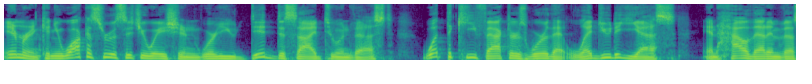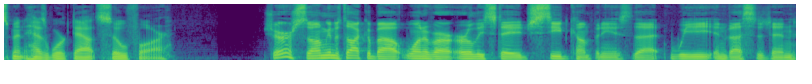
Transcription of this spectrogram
Imran, can you walk us through a situation where you did decide to invest, what the key factors were that led you to yes, and how that investment has worked out so far? Sure. So I'm going to talk about one of our early stage seed companies that we invested in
